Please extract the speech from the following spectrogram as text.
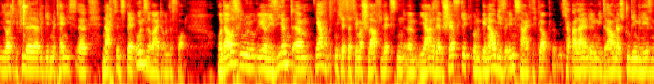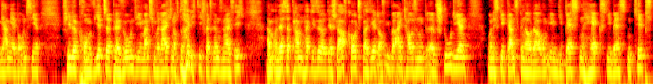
Leute, viele Leute gehen mit Handys äh, nachts ins Bett und so weiter und so fort. Und daraus realisierend, ähm, ja, habe ich mich jetzt das Thema Schlaf die letzten ähm, Jahre sehr beschäftigt und genau diese Insights. Ich glaube, ich habe allein irgendwie 300 Studien gelesen. Wir haben ja bei uns hier viele promovierte Personen, die in manchen Bereichen noch deutlich tiefer drin sind als ich. Ähm, und deshalb haben, hat diese der Schlafcoach basiert auf über 1000 äh, Studien und es geht ganz genau darum, eben die besten Hacks, die besten Tipps,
